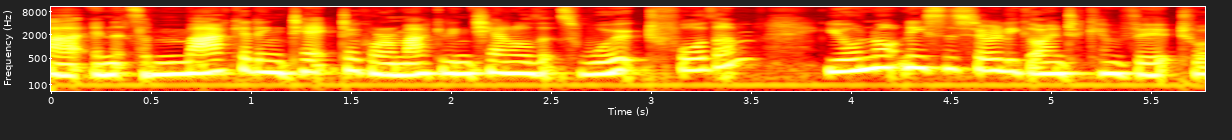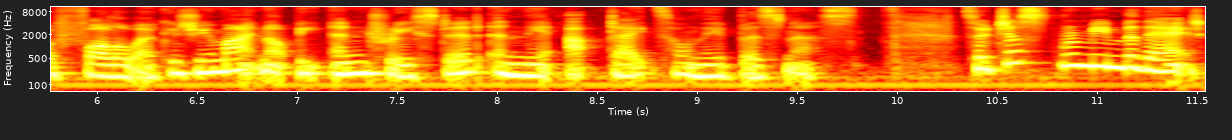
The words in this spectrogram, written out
uh, and it's a marketing tactic or a marketing channel that's worked for them, you're not necessarily going to convert to a follower because you might not be interested in their updates on their business. So, just remember that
